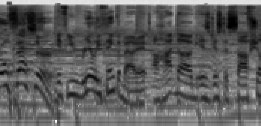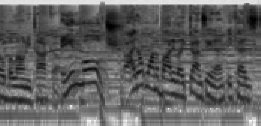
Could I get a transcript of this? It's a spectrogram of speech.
Professor, If you really think about it, a hot dog is just a soft shell bologna taco. and Mulch. I don't want a body like John Cena because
